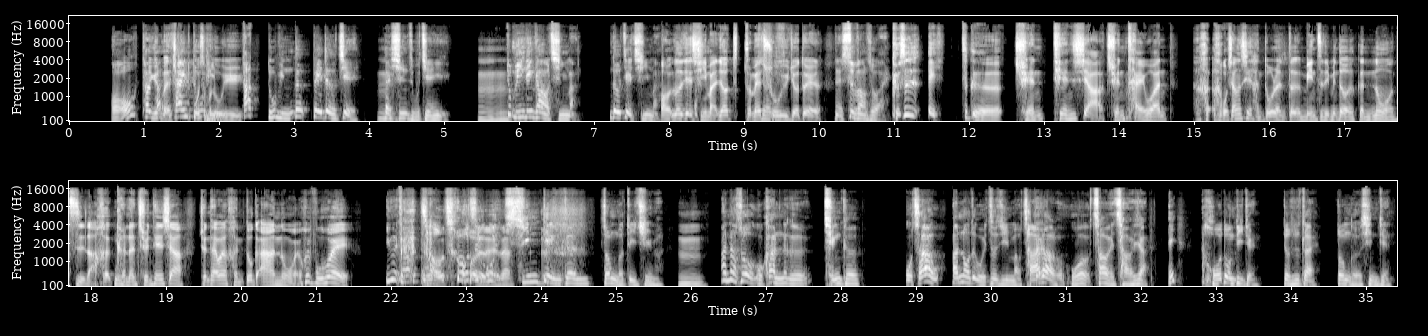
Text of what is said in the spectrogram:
哦，他原本他为什么入狱？他毒品乐被勒戒在新竹监狱，嗯，就明天刚好期满，乐戒期满。哦，乐戒期满就要准备出狱就对了，对，释放出来。可是，哎，这个全天下全台湾。很，我相信很多人的名字里面都有个诺字啦，很可能全天下、嗯、全台湾很多个阿诺，会不会？因为他 找错人了。新店跟中和地区嘛，嗯，啊，那时候我看那个前科，我查到阿诺这个韦志军嘛，查到了，我稍微查一下，哎，他活动地点就是在中和新店，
